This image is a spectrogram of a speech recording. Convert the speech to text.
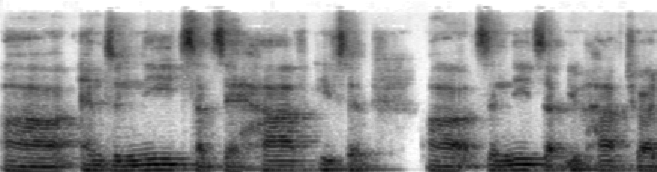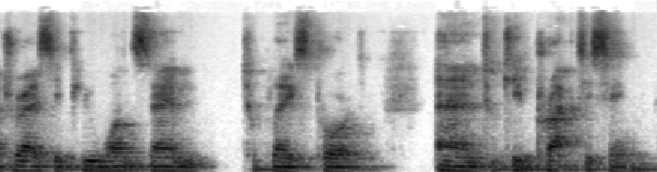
uh, and the needs that they have, if the, uh, the needs that you have to address if you want them to play sport and to keep practicing.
